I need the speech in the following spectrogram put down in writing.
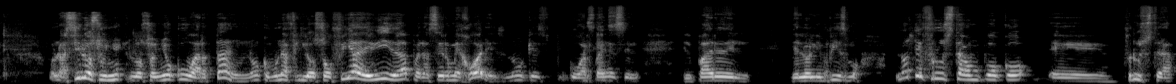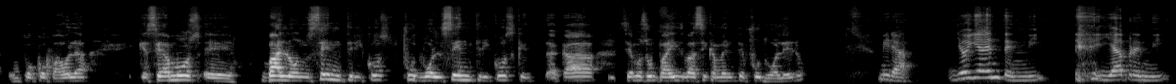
Bueno, así lo soñó, lo soñó Cubartán, ¿no? Como una filosofía de vida para ser mejores, ¿no? Que es, Cubartán es. es el, el padre del, del, olimpismo. ¿No te frustra un poco, eh, frustra un poco, Paola, que seamos eh, baloncéntricos, futbolcéntricos, que acá seamos un país básicamente futbolero? Mira, yo ya entendí y ya aprendí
